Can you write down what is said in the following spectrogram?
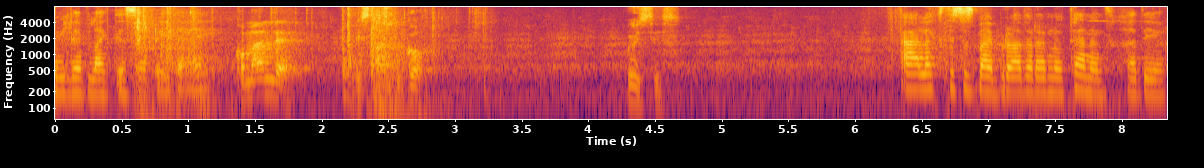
We live like this every day. Commander, it's time to go. Who is this? Alex, this is my brother and Lieutenant, Hadir.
